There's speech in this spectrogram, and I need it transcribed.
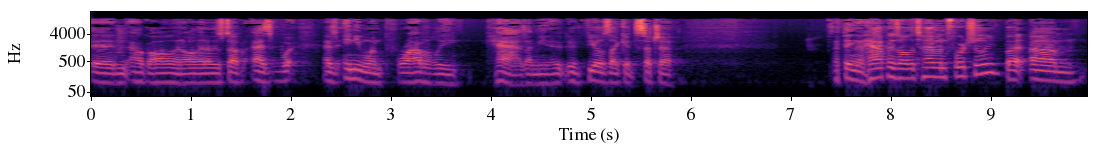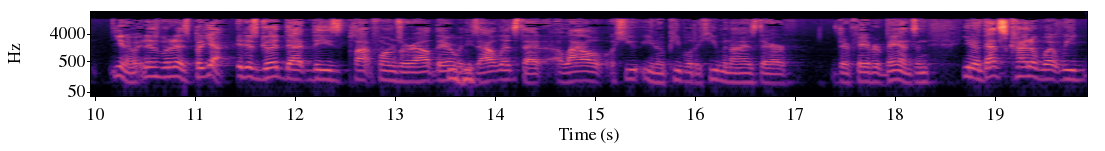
and alcohol and all that other stuff, as as anyone probably has. I mean, it, it feels like it's such a a thing that happens all the time, unfortunately. But um, you know, it is what it is. But yeah, it is good that these platforms are out there with these outlets that allow you know people to humanize their their favorite bands, and you know that's kind of what we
